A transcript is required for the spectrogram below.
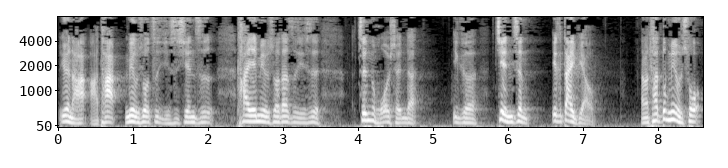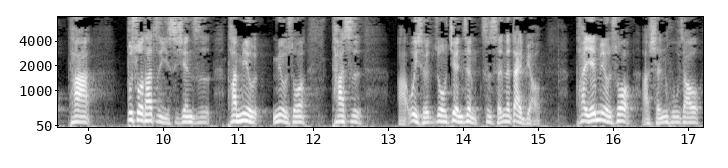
约拿啊，他没有说自己是先知，他也没有说他自己是真活神的一个见证、一个代表，那么他都没有说，他不说他自己是先知，他没有没有说他是啊为神做见证是神的代表，他也没有说啊神呼召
